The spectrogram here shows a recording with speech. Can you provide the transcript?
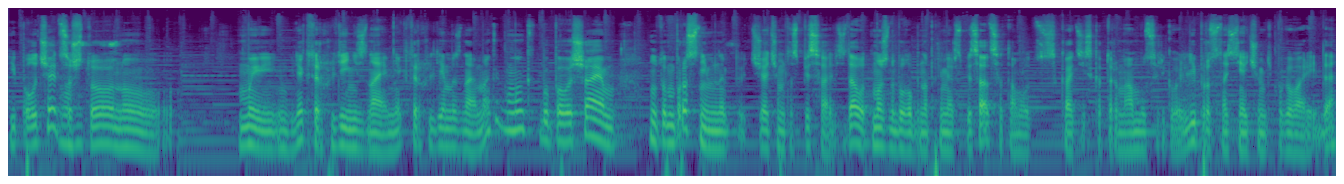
И получается, что, ну, мы некоторых людей не знаем, некоторых людей мы знаем. Мы как, мы как бы повышаем, ну, там просто с ними о чем-то списались, да, вот можно было бы, например, списаться там вот с Катей, с которой мы о мусоре говорили, просто с ней о чем-нибудь поговорить, да.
